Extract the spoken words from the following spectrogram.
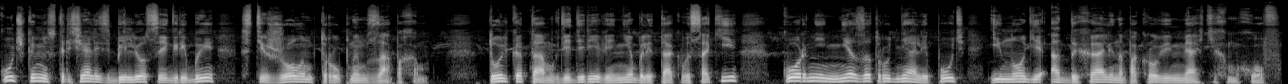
Кучками встречались белесые грибы с тяжелым трупным запахом. Только там, где деревья не были так высоки, корни не затрудняли путь и ноги отдыхали на покрове мягких мхов.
